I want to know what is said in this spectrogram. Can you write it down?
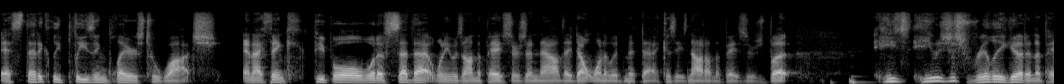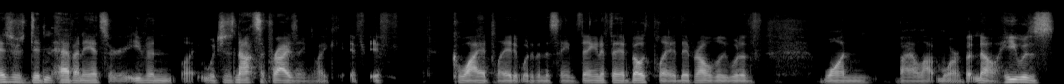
aesthetically pleasing players to watch. And I think people would have said that when he was on the Pacers, and now they don't want to admit that because he's not on the Pacers. But he's he was just really good, and the Pacers didn't have an answer, even which is not surprising. Like if if Kawhi had played, it would have been the same thing, and if they had both played, they probably would have won by a lot more. But no, he was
